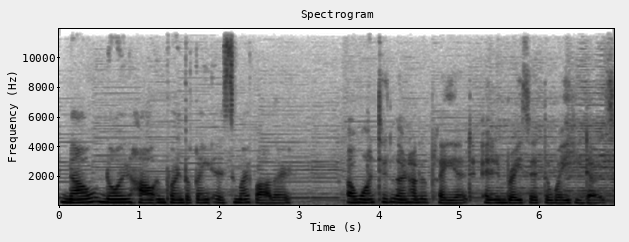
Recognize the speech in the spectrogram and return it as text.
Now, knowing how important the qeej is to my father, I want to learn how to play it and embrace it the way he does.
